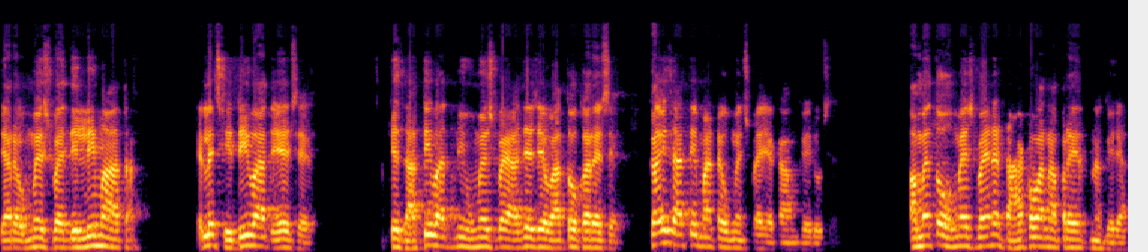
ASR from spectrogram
ત્યારે ઉમેશભાઈ દિલ્હીમાં હતા. એટલે સીધી વાત એ છે કે જાતિવાદની ઉમેશભાઈ આજે જે વાતો કરે છે, કઈ જાતિ માટે ઉમેશભાઈએ કામ કર્યું છે? અમે તો ઉમેશભાઈને ઢાંકવાના પ્રયત્ન કર્યા.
